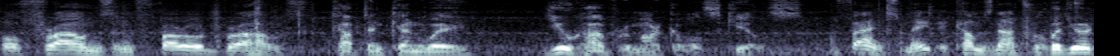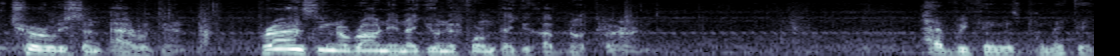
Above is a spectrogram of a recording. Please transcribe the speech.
All frowns and furrowed brows. Captain Kenway, you have remarkable skills. Oh, thanks, mate. It comes natural. But you're churlish and arrogant, prancing around in a uniform that you have not earned. Everything is permitted.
